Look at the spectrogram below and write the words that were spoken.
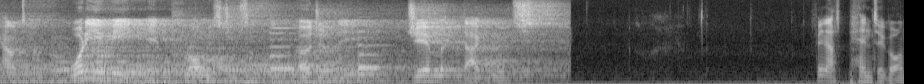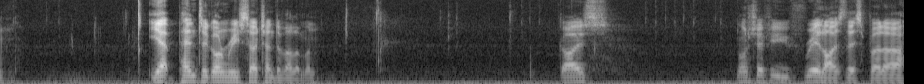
encounter. What do you mean? It promised you something urgently, Jim Dagwoods. I think that's Pentagon. Yep, Pentagon Research and Development. Guys, not sure if you've realised this, but uh,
